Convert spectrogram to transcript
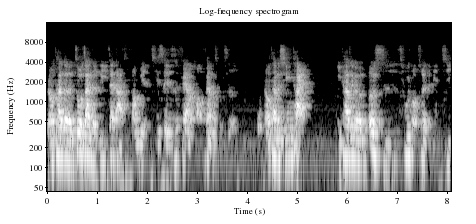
然后他的作战能力在打击方面其实也是非常好、非常出色，然后他的心态，以他这个二十出头岁的年纪，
